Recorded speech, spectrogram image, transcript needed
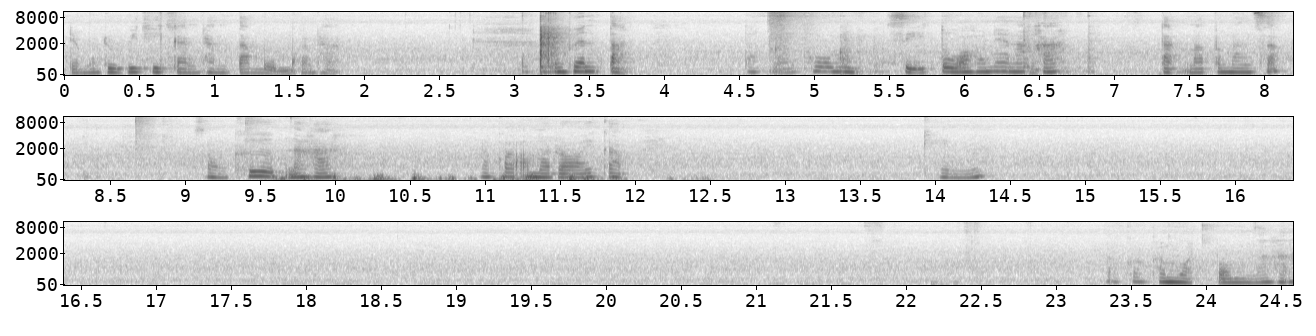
เดี๋ยวมาดูวิธีการทำตาบุ๋มกันค่ะ เพื่อนๆตัดตัดไหมพรมสีตัวเขาเนี่ยนะคะ ตัดมาประมาณสักสองคืบนะคะ แล้วก็เอามาร้อยกับ เข็ม แล้วก็ ขมวดปมนะคะ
